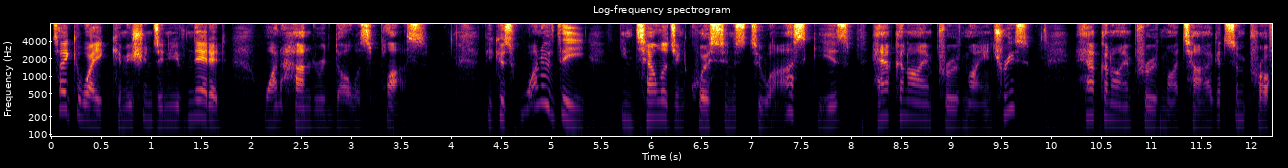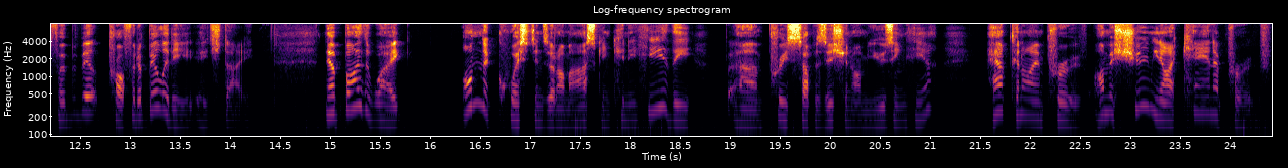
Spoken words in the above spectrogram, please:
take away commissions and you've netted $100 plus. Because one of the intelligent questions to ask is how can I improve my entries? How can I improve my targets and profitability each day? Now by the way on the questions that I'm asking can you hear the um, presupposition I'm using here? How can I improve? I'm assuming I can improve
